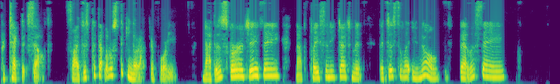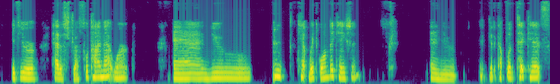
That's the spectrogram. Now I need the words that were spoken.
protect itself. So I just put that little sticky note out there for you. Not to discourage anything, not to place any judgment, but just to let you know that let's say if you're had a stressful time at work and you can't wait to go on vacation and you get a couple of tickets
